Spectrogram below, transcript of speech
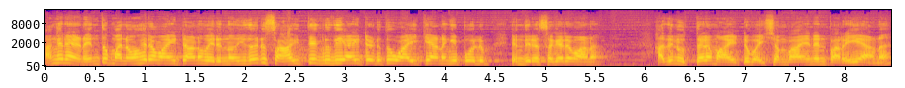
അങ്ങനെയാണ്. എന്ത് മനോഹരമായിട്ടാണ് വരുന്നത്? ഇതൊരു സാഹിത്യകൃതിയായിട്ട് എടുത്ത് വായിക്കുകയാണെങ്കിൽ പോലും എന്ത് രസകരമാണ്? അതിന് ഉത്തരമായിട്ട് വൈശമ്പായനൻ പറയുകയാണ്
